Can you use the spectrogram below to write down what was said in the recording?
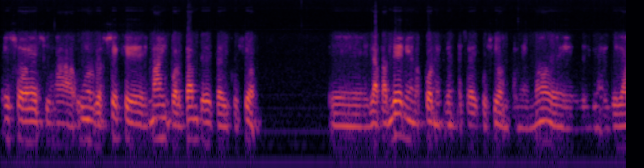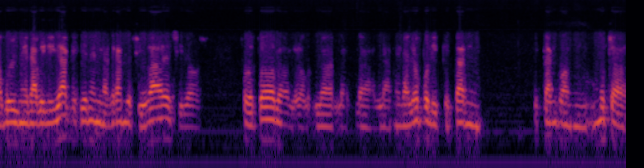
Eso es uno de los ejes más importantes de esta discusión eh, la pandemia nos pone frente a esa discusión también, ¿no? De, la vulnerabilidad que tienen las grandes ciudades y los, sobre todo las megalópolis que están están con mucha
